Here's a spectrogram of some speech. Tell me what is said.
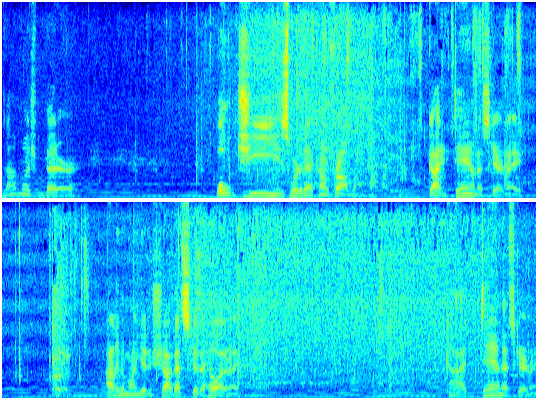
Not much better. Whoa, jeez, where did that come from? God damn, that scared me. I don't even mind getting shot. That scared the hell out of me. God damn, that scared me.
